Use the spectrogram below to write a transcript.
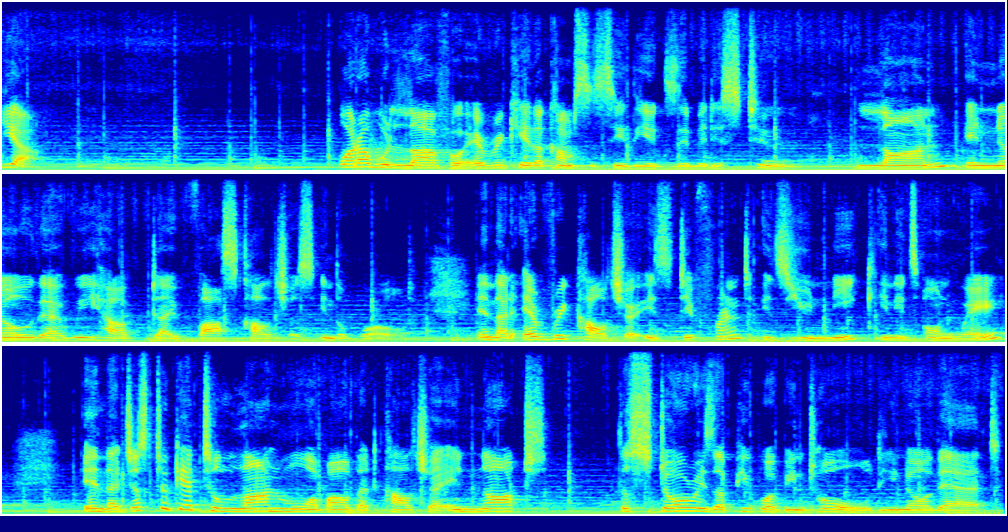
yeah. What I would love for every kid that comes to see the exhibit is to learn and know that we have diverse cultures in the world and that every culture is different, is unique in its own way, and that just to get to learn more about that culture and not the stories that people have been told, you know, that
